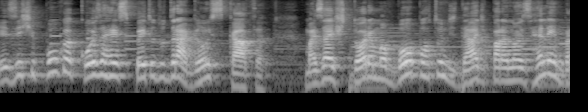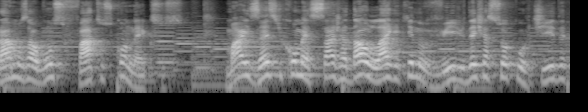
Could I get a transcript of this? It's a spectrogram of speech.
Existe pouca coisa a respeito do dragão Skata, mas a história é uma boa oportunidade para nós relembrarmos alguns fatos conexos. Mas antes de começar, já dá o like aqui no vídeo, deixa a sua curtida.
